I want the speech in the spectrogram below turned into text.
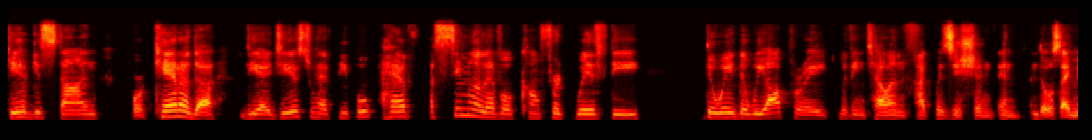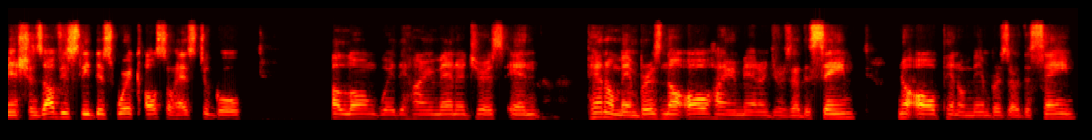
Kyrgyzstan or Canada. The idea is to have people have a similar level of comfort with the the way that we operate within talent acquisition and, and those dimensions. Obviously, this work also has to go along with the hiring managers and panel members. Not all hiring managers are the same. Not all panel members are the same.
